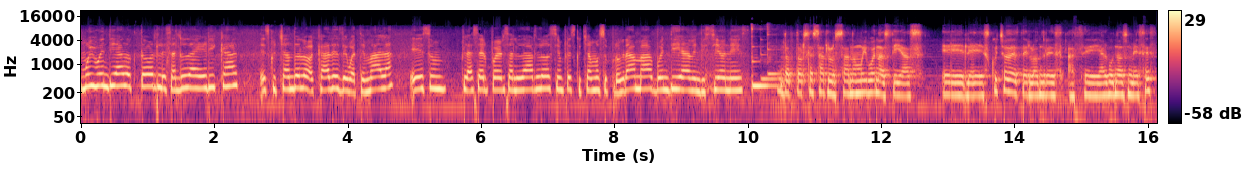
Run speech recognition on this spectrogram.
Muy buen día, doctor. Le saluda Erika, escuchándolo acá desde Guatemala. Es un placer poder saludarlo. Siempre escuchamos su programa. Buen día, bendiciones. Doctor César Lozano, muy buenos días. Eh, le escucho desde Londres hace algunos meses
